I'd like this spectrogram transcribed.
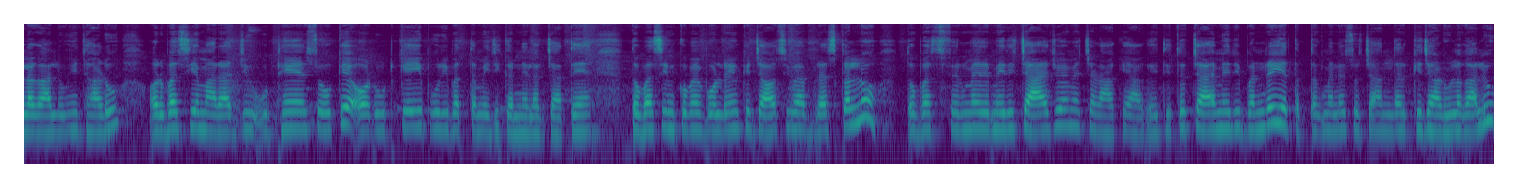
लगा लूँगी झाड़ू। और बस ये महाराज जी उठे हैं सो के और उठ के ही पूरी बदतमीजी करने लग जाते हैं। तो बस इनको मैं बोल रही हूँ कि जाओ सिवाय ब्रश कर लो तो बस फिर मैं, मेरी चाय जो है मैं चढ़ा के आ गई थी। तो चाय मेरी बन रही है, तब तक मैंने सोचा अंदर की झाड़ू लगा लूँ।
